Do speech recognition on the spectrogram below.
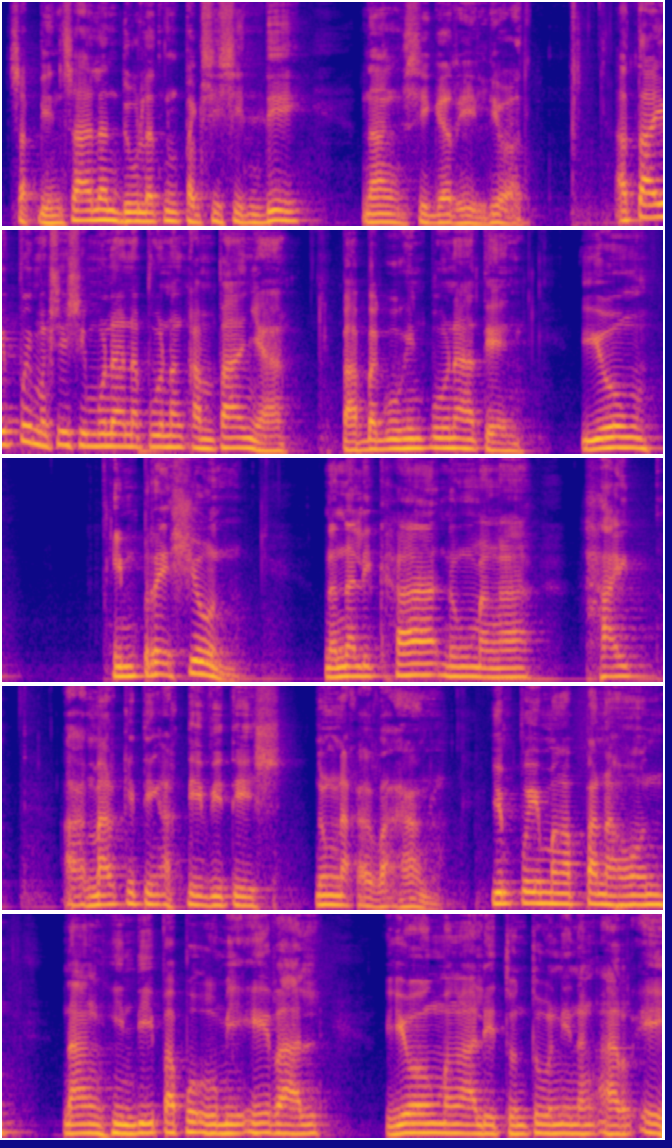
sa pinsalan dulot ng pagsisindi ng sigarilyo. At tayo po magsisimula na po ng kampanya, babaguhin po natin yung impression na nalikha ng mga hype ah, marketing activities nung nakaraan. Yun po yung mga panahon nang hindi pa po umiiral yung mga alituntunin ng RA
